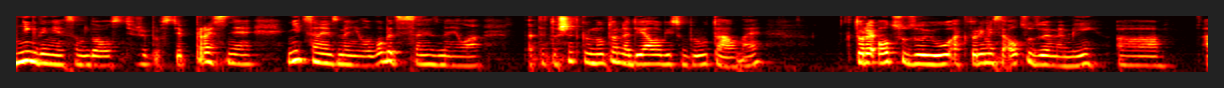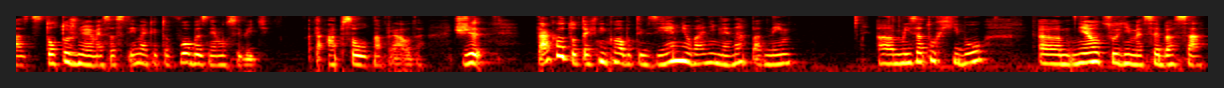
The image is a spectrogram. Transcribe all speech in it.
nikdy nie som dosť, že proste presne nič sa nezmenilo, vôbec sa nezmenila. A tieto všetky vnútorné dialógy sú brutálne, ktoré odsudzujú a ktorými sa odsudzujeme my. Uh, a stotožňujeme sa s tým, aj keď to vôbec nemusí byť tá absolútna pravda. Čiže takouto technikou alebo tým zjemňovaním nenápadným my za tú chybu neodsúdime seba sa.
